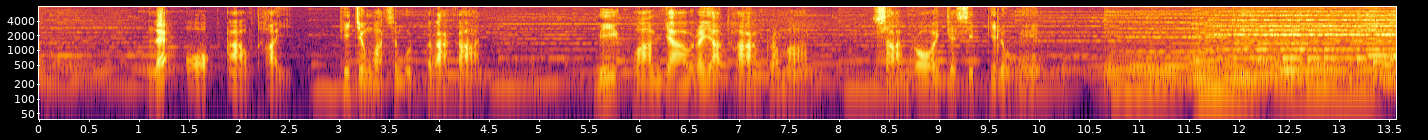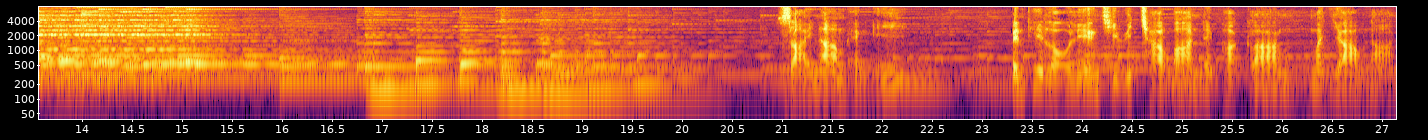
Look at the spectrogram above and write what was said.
ร และออกอ่าวไทยที่จังหวัดสมุทรปราการ มีความยาวระยะทางประมาณ 370 กิโลเมตรายน้ำแห่งนี้ เป็นที่หล่อเลี้ยงชีวิตชาวบ้านในภาคกลางมายาวนาน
